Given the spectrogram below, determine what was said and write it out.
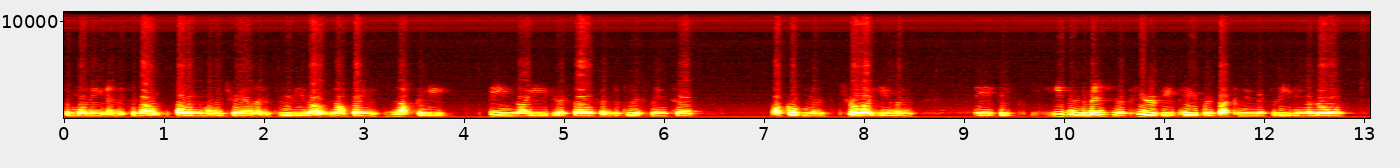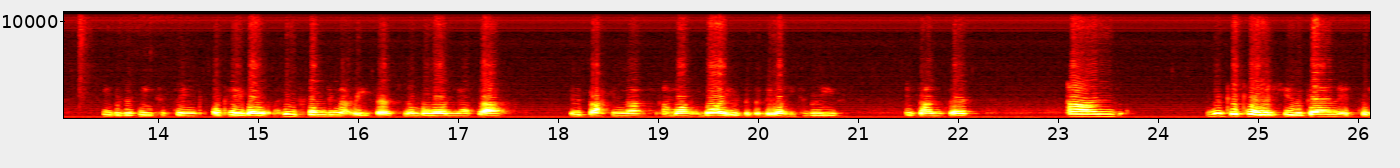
the money and it's about following the money trail and it's really about not being not be being naive yourself and just listening to what governments throw at you and they, they even the mention of peer review papers that can be misleading alone people just need to think, okay, well, who's funding that research? Number one, you have to ask who's backing that and why, why is it that they want you to believe this answer? And with the whole issue, again, it's a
